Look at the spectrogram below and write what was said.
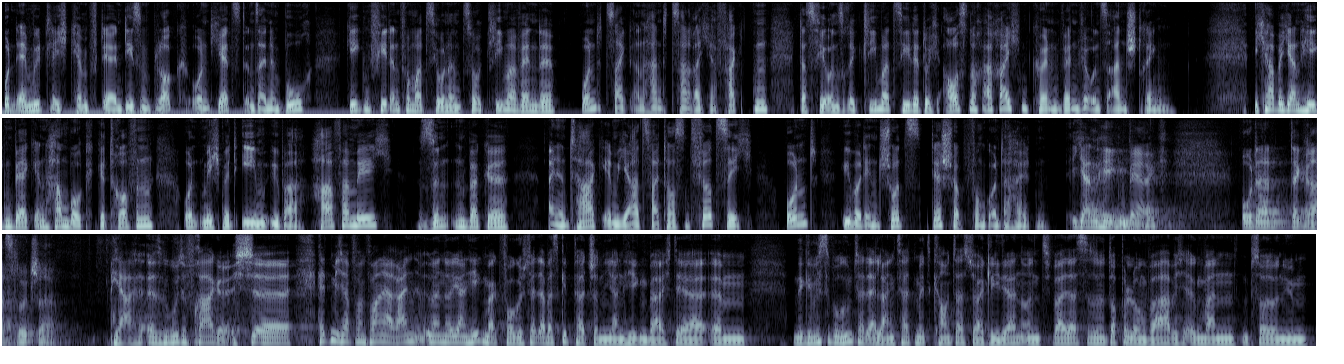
Unermüdlich kämpft er in diesem Blog und jetzt in seinem Buch gegen Fehlinformationen zur Klimawende und zeigt anhand zahlreicher Fakten, dass wir unsere Klimaziele durchaus noch erreichen können, wenn wir uns anstrengen. Ich habe Jan Hegenberg in Hamburg getroffen und mich mit ihm über Hafermilch, Sündenböcke, einen Tag im Jahr 2040 und über den Schutz der Schöpfung unterhalten. Jan Hegenberg oder der Graslutscher? Ja, das ist eine gute Frage. Ich äh, hätte mich ja von vornherein immer nur Jan Hegenberg vorgestellt, aber es gibt halt schon Jan Hegenberg, der ähm, eine gewisse Berühmtheit erlangt hat mit Counter-Strike-Liedern. Und weil das so eine Doppelung war, habe ich irgendwann ein Pseudonym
